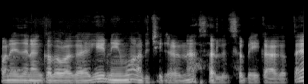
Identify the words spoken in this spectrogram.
ಕೊನೆಯ ದಿನಾಂಕದೊಳಗಾಗಿ ನೀವು ಅರ್ಜಿಗಳನ್ನು ಸಲ್ಲಿಸಬೇಕಾಗತ್ತೆ.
